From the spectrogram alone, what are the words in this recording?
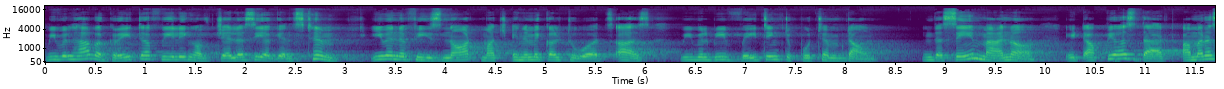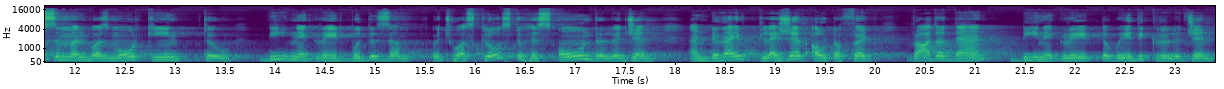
we will have a greater feeling of jealousy against him. Even if he is not much inimical towards us, we will be waiting to put him down. In the same manner, it appears that Amarasimhan was more keen to denigrate Buddhism, which was close to his own religion, and derive pleasure out of it rather than denigrate the Vedic religion,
